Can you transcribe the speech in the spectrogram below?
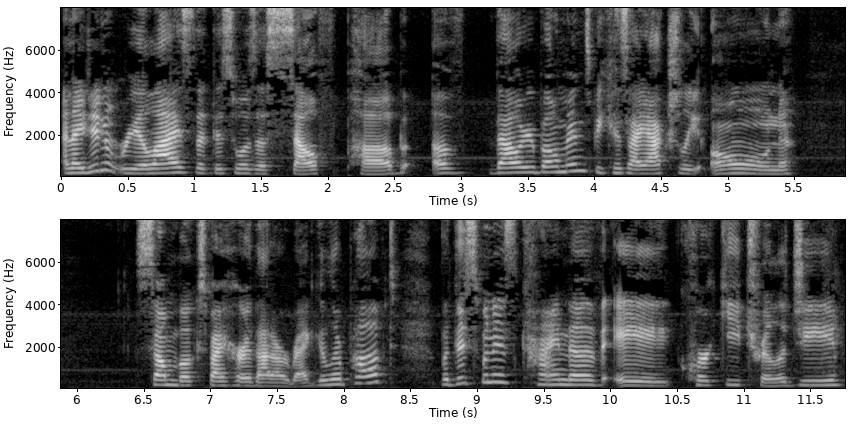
And I didn't realize that this was a self-pub of Valerie Bowman's because I actually own some books by her that are regular pubbed. But this one is kind of a quirky trilogy,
